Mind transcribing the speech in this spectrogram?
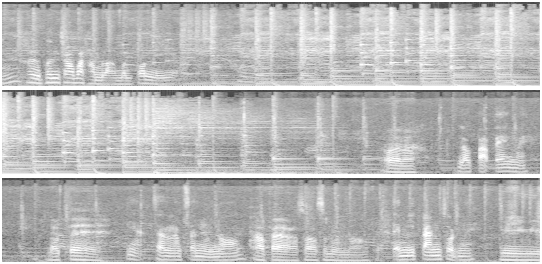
นะเออพึ่งชอบมาทำรังบนต้นนี้อะ อะไรนะ เราปะแป้งไหม แล้วแต่เนี่ยสนับสนุนน้อง อาแปลสนับสนุนน้องไปแต่มีตังค์สดไหม มีมี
